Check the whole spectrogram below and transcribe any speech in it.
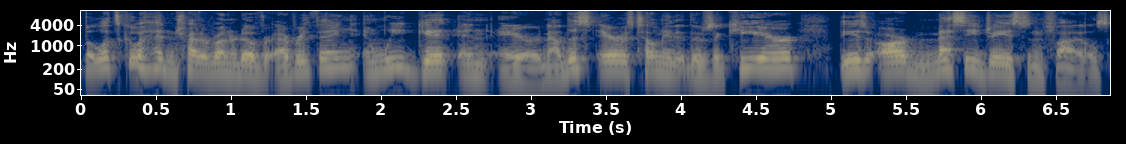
but let's go ahead and try to run it over everything, and we get an error. Now this error is telling me that there's a key error. These are messy JSON files.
